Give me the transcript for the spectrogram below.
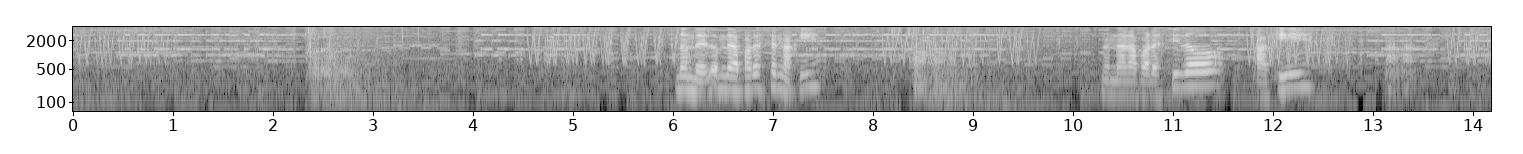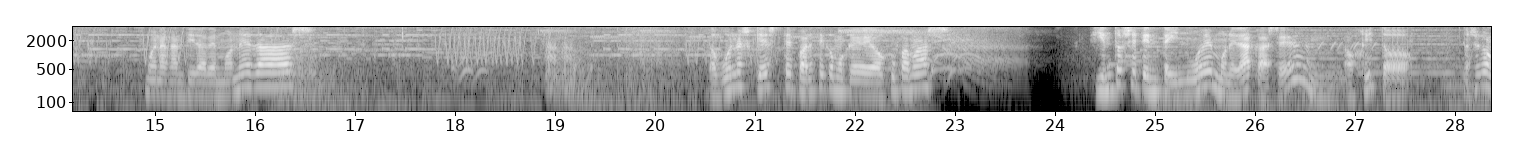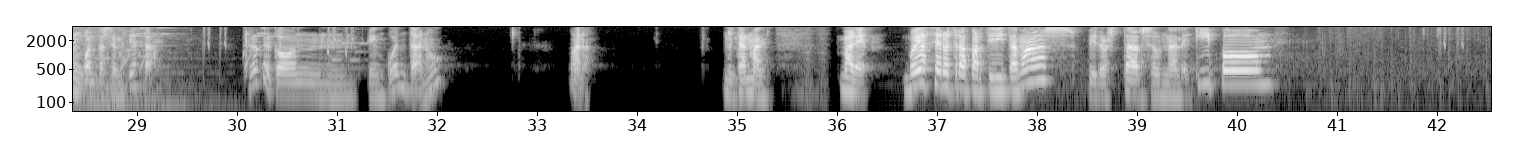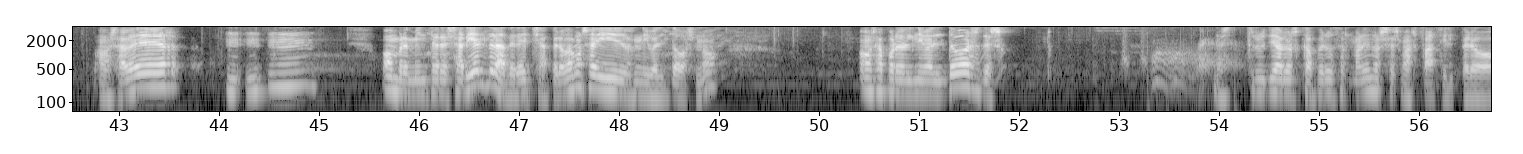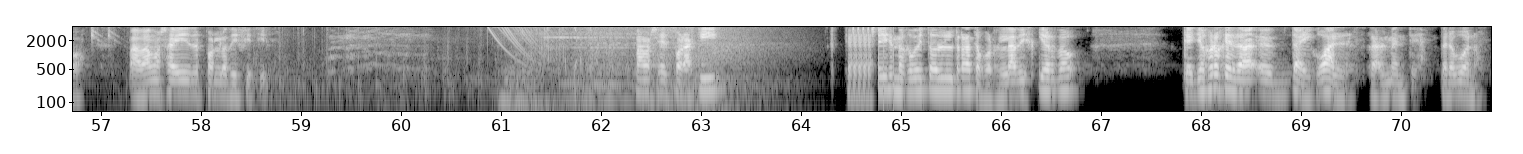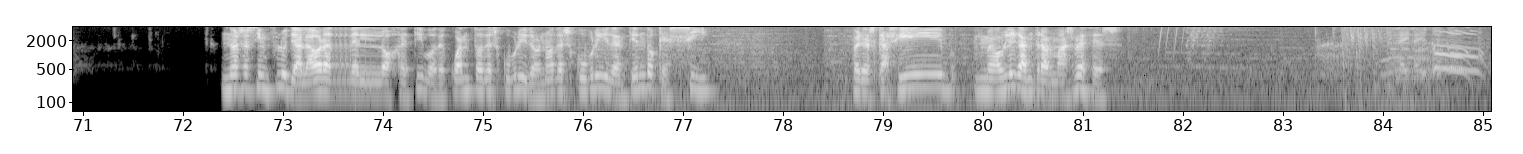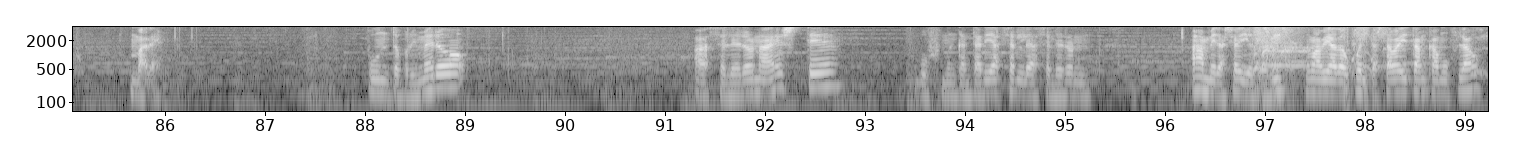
¿Dónde? ¿Dónde aparecen? Aquí. ¿Dónde han aparecido? Aquí. Buena cantidad de monedas. Lo bueno es que este parece como que ocupa más... 179 monedacas, ¿eh? Ojito. No sé con cuántas empieza. Creo que con 50, ¿no? Bueno. Ni tan mal. Vale. Voy a hacer otra partidita más. Pirostar se une al equipo. Vamos a ver. Mm, mm, mm. Hombre, me interesaría el de la derecha, pero vamos a ir nivel 2, ¿no? Vamos a por el nivel 2. Destruye a los caperuzos marinos es más fácil, pero... vamos a ir por lo difícil. Vamos a ir por aquí. Que estoy diciendo que voy todo el rato por el lado izquierdo, Que yo creo que da, eh, da igual, realmente. Pero bueno. No sé si influye a la hora del objetivo de cuánto descubrir o no descubrir. Entiendo que sí. Pero es que así me obliga a entrar más veces. Vale. Punto primero. Acelerón a este. Uf, me encantaría hacerle acelerón. Ah, mira, si hay otro aquí. No me había dado cuenta. Estaba ahí tan camuflado.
